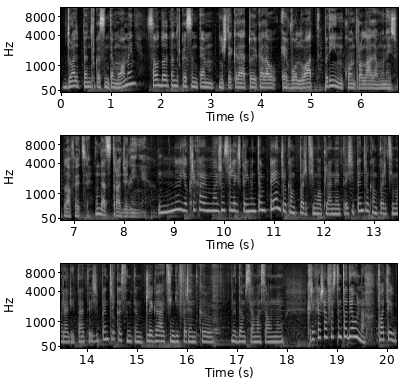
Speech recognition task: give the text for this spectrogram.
doar pentru că suntem oameni sau doar pentru că suntem niște creaturi care au evoluat prin controlarea unei suprafețe. Unde ați trage linie? Nu, eu cred că am ajuns să le experimentăm pentru că împărțim o planetă și pentru că împărțim o realitate și pentru că suntem legați, indiferent că ne dăm seama sau nu. Cred că așa a fost întotdeauna. Poate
